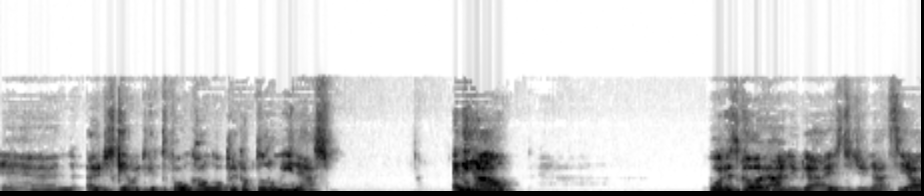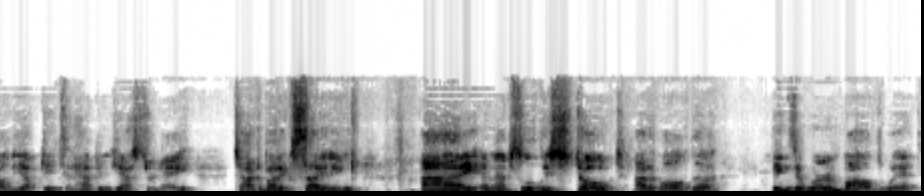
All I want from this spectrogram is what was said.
And I just can't wait to get the phone call and go pick up the little mean ass. Anyhow, what is going on, you guys? Did you not see all the updates that happened yesterday? Talk about exciting. I am absolutely stoked out of all the things that we're involved with.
